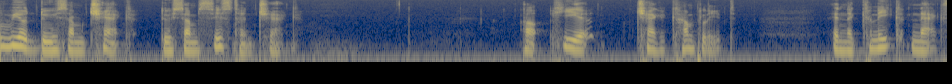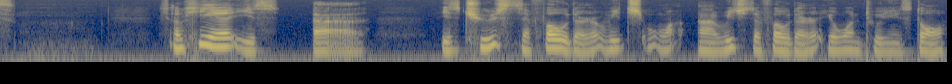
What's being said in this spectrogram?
will do some check, do some system check. Uh, here, check complete, and click next. So here is uh, is choose the folder which uh, which the folder you want to install.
